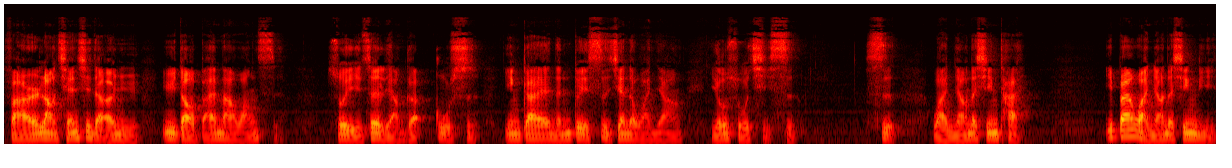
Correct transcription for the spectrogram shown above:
反而让前妻的儿女遇到白马王子，所以这两个故事应该能对世间的晚娘有所启示。四、晚娘的心态，一般晚娘的心里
